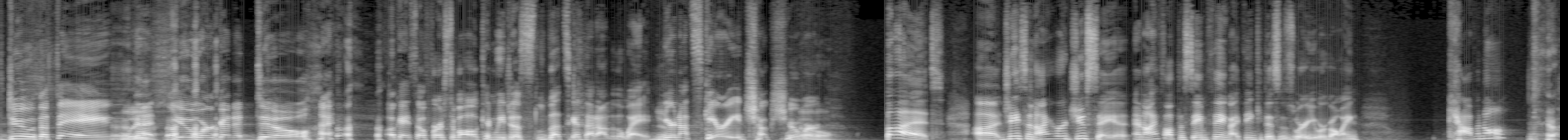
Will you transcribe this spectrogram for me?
you do the thing please. that you were gonna do. okay, so first of all, can we just let's get that out of the way? Yeah. You're not scary, Chuck Schumer. But uh, Jason, I heard you say it, and I thought the same thing. I think this is where you were going. Kavanaugh Yeah.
